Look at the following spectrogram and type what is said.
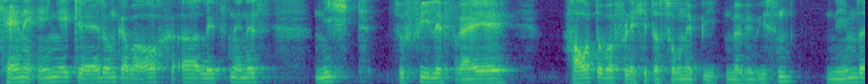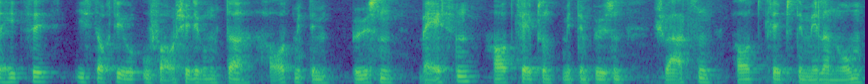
keine enge Kleidung, aber auch äh, letzten Endes nicht zu viele freie Hautoberfläche der Sonne bieten, weil wir wissen, neben der Hitze ist auch die UV-Schädigung der Haut mit dem bösen weißen Hautkrebs und mit dem bösen schwarzen Hautkrebs, dem Melanom,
